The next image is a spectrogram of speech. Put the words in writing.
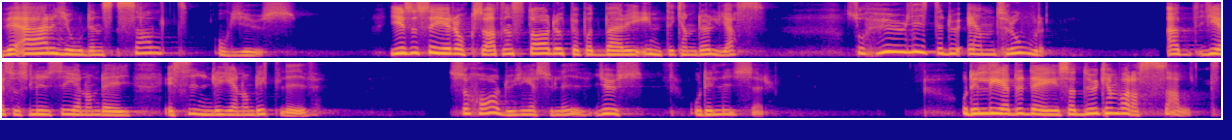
Vi är jordens salt och ljus. Jesus säger också att en stad uppe på ett berg inte kan döljas. Så hur lite du än tror att Jesus lyser genom dig, är synlig genom ditt liv, så har du Jesu liv, ljus och det lyser. Och det leder dig så att du kan vara salt.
